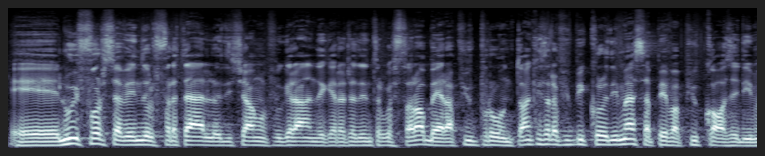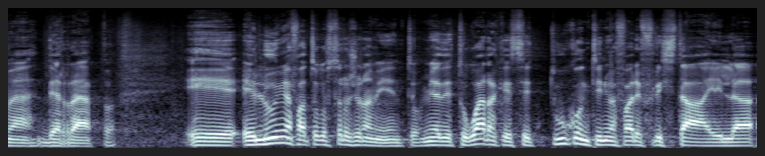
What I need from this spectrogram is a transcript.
E lui forse avendo il fratello diciamo più grande che era già dentro questa roba era più pronto, anche se era più piccolo di me sapeva più cose di me del rap. E, e lui mi ha fatto questo ragionamento, mi ha detto guarda che se tu continui a fare freestyle,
